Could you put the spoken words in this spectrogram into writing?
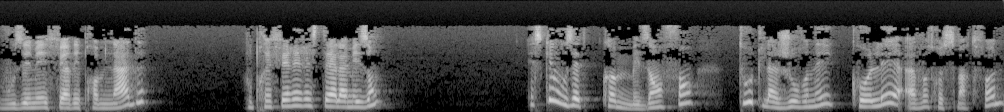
Vous aimez faire des promenades? Vous préférez rester à la maison? Est-ce que vous êtes comme mes enfants toute la journée collés à votre smartphone?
